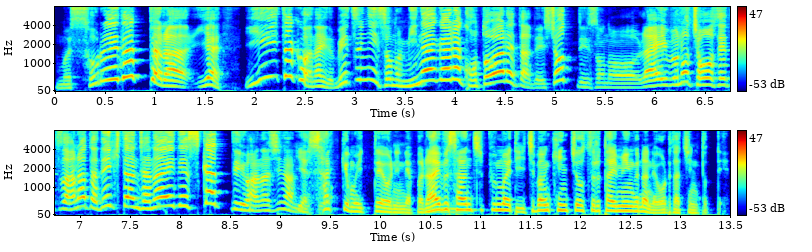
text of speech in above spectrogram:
お前それだったらいや言いたくはないよ。別にその見ながら断れたでしょっていうそのライブの調節あなたできたんじゃないですかっていう話なんいやですよ。さっきも言ったようにねやっぱライブ30分前って一番緊張するタイミングなのよ俺たちにとって。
